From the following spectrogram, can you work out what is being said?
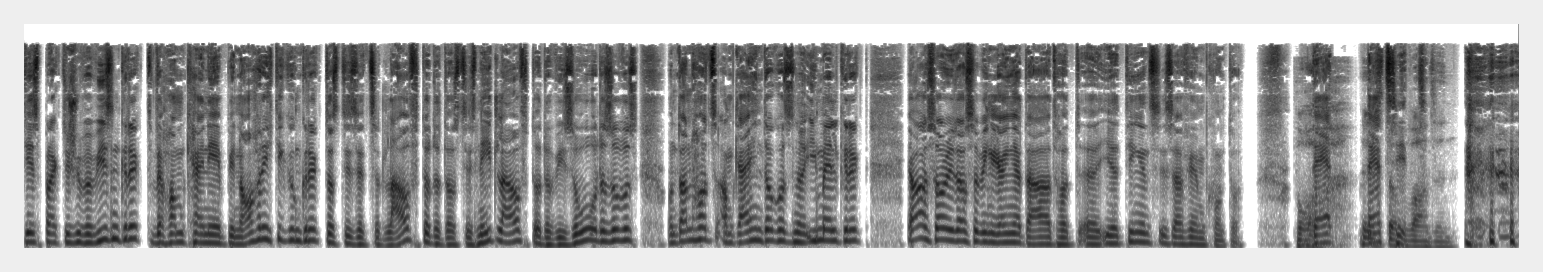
das praktisch überwiesen gekriegt. Wir haben keine Benachrichtigung gekriegt, dass das jetzt läuft oder dass das nicht läuft oder wieso oder sowas. Und dann hat's am gleichen Tag hat's noch eine E-Mail gekriegt. Ja, sorry, dass es ein wenig länger dauert hat. Äh, ihr Dingens ist auf ihrem Konto. Boah, That- das that's ist it. doch Wahnsinn.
